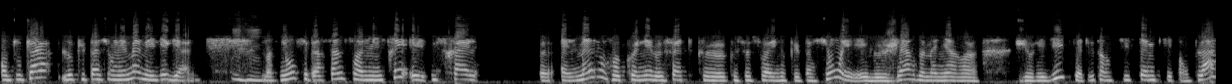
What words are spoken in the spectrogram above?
en tout cas, l'occupation elle-même est légale. Mhm. Maintenant, ces personnes sont administrées et Israël elle-même reconnaît le fait que, que ce soit une occupation et, et le gère de manière euh, juridique. Il y a tout un système qui est en place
